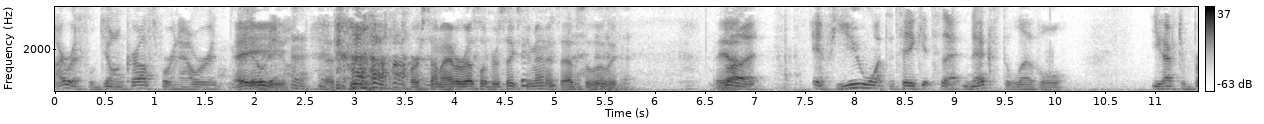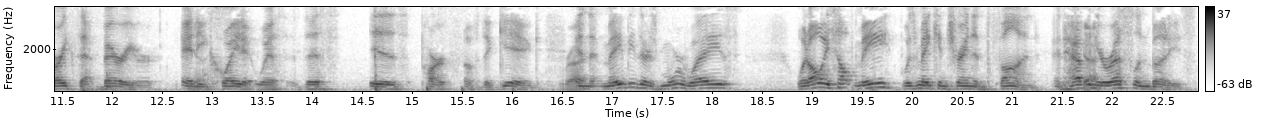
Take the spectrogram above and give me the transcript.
I wrestled John Cross for an hour at Hey, Showdown. that's true. First time I ever wrestled for 60 minutes. Absolutely. Yeah. But if you want to take it to that next level, you have to break that barrier and Yes. equate it with this is part of the gig. Right. And that maybe there's more ways. What always helped me was making training fun and having Okay. your wrestling buddies.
